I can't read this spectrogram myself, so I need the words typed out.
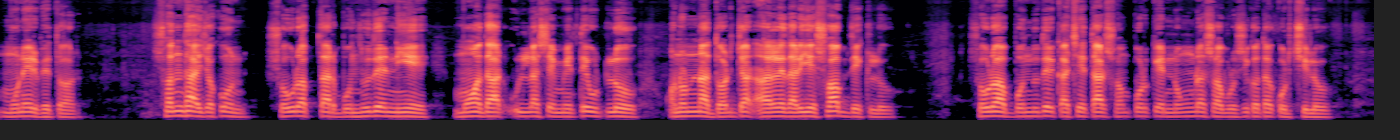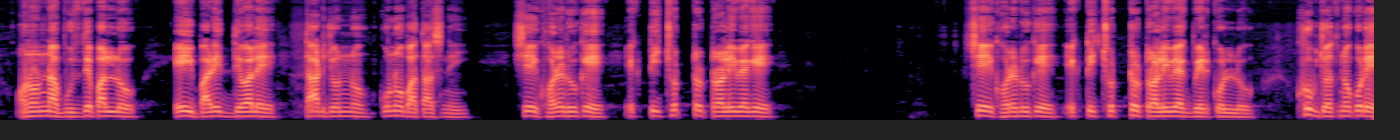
মনের ভেতর। সন্ধ্যায় যখন সৌরভ তার বন্ধুদের নিয়ে মদ আর উল্লাসে মেতে উঠল অনন্যা দরজার আড়ালে দাঁড়িয়ে সব দেখল। সৌরভ বন্ধুদের কাছে তার সম্পর্কে নোংরা সব রসিকতা করছিল। অনন্যা বুঝতে পারল, এই বাড়ির দেওয়ালে তার জন্য কোনো বাতাস নেই। সে ঘরে ঢুকে একটি ছোট্ট ট্রলি ব্যাগে, সে ঘরে ঢুকে একটি ছোট্ট ট্রলি ব্যাগ বের করল। খুব যত্ন করে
